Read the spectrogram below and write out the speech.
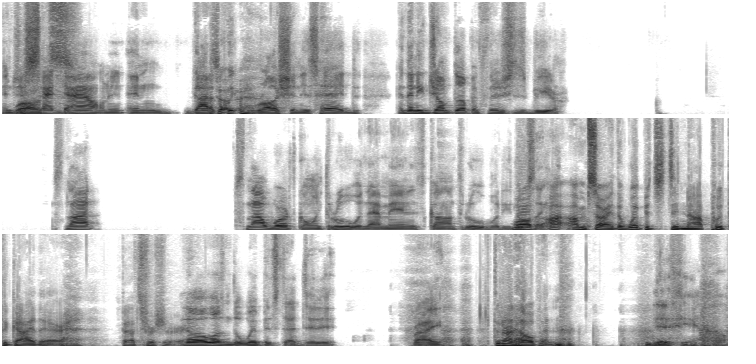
and just Well, sat down and, and got a So- quick rush in his head, and then he jumped up and finished his beer. It's not. It's not worth going through when that man has gone through, but he Well, looks like I, I'm sorry. The Whippets did not put the guy there. That's for sure. no, it wasn't the Whippets that did it, right? They're not helping. yeah,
